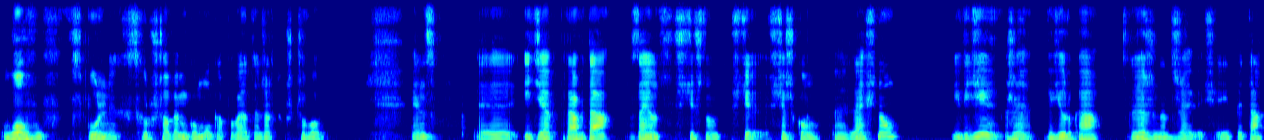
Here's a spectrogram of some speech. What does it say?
łowów wspólnych z Chruszczowem, Gomułka opowiadał ten żart Chruszczowowi. Więc yy, idzie, prawda, zając ścieżką, ście, ścieżką yy, leśną i widzi, że wiewiórka leży na drzewie. Się jej pyta,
